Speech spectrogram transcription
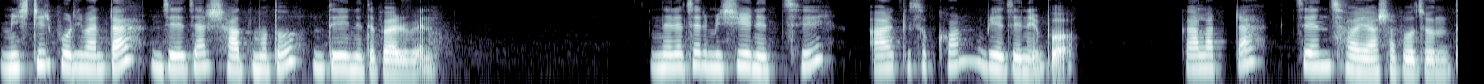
মিষ্টির পরিমাণটা যে যার স্বাদ মতো দিয়ে নিতে পারবেন। নেড়েচেড়ে মিশিয়ে নিচ্ছি আর কিছুক্ষণ ভেজে নেব। কালারটা চেঞ্জ হয়ে আসা পর্যন্ত।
